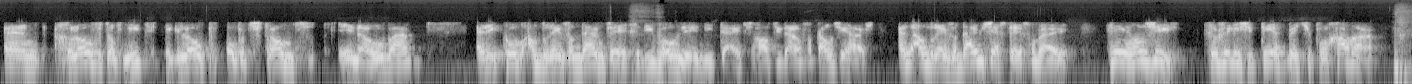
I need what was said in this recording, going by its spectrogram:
En geloof het of niet, ik loop op het strand in Aruba. En ik kom André van Duin tegen. Die woonde in die tijd, had hij daar een vakantiehuis. En André van Duin zegt tegen mij... Hé hey Hansie, gefeliciteerd met je programma.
